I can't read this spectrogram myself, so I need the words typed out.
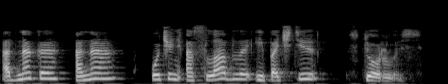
однако она очень ослабла и почти стерлась.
